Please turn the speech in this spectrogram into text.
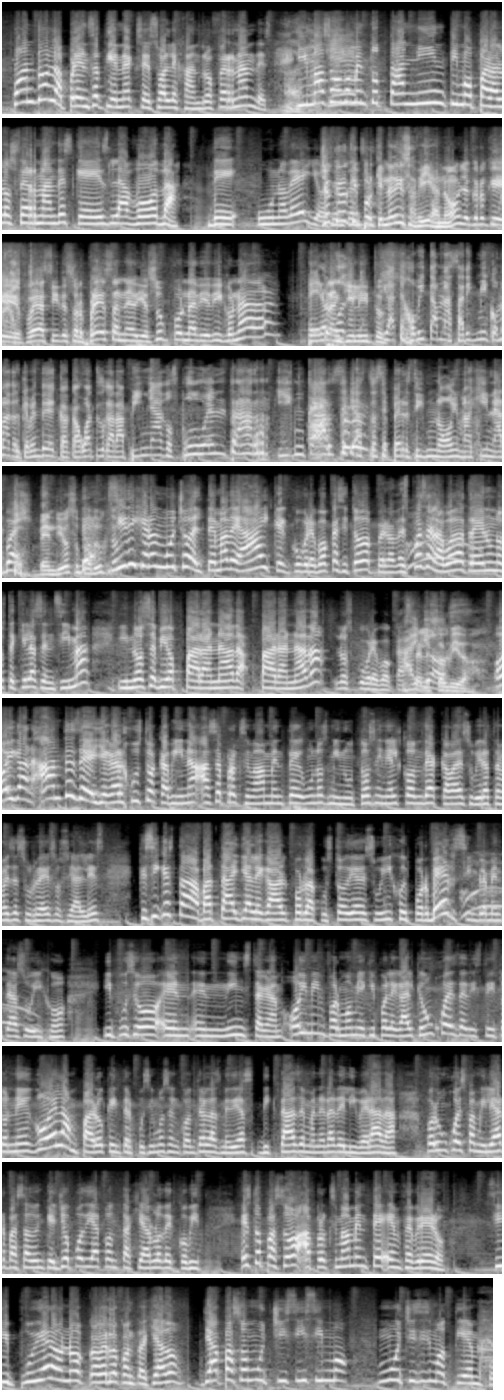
¿Cuándo la prensa tiene acceso a Alejandro Fernández? Y más a un momento tan íntimo para los Fernández que es la boda de uno de ellos. Yo creo que porque nadie sabía, ¿no? Yo creo que fue así de sorpresa, nadie supo, nadie dijo nada. Pero pues, Tranquilitos. fíjate, Jovita Mazarik, mi comadre, que vende cacahuates garapiñados, pudo entrar, hincarse y hasta se persignó, imagínate. Bueno, ¿Vendió su de- producto? sí dijeron mucho del tema de, ay, que el cubrebocas y todo, pero después en la boda traían unos tequilas encima y no se vio para nada, para nada los cubrebocas. Ay, Se les olvidó. Oigan, antes de llegar justo a cabina, hace aproximadamente unos minutos, Inel Conde acaba de subir a través de sus redes sociales que sigue esta batalla legal por la custodia de su hijo y por ver simplemente a su hijo. Y puso en, en Instagram, hoy me informó mi equipo legal que un juez de distrito negó el amparo que interpusimos en contra de las medidas dictadas de manera deliberada por un juez familiar basado en que yo podía contagiarlo de COVID. Esto pasó aproximadamente en febrero. Si pudiera o no haberlo contagiado, ya pasó muchísimo, muchísimo tiempo.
